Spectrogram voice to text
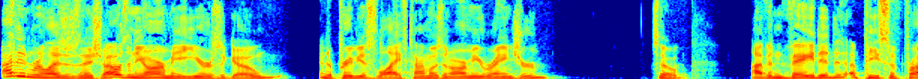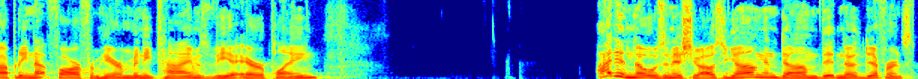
I didn't realize was an issue. I was in the Army years ago in a previous lifetime. I was an Army Ranger. So I've invaded a piece of property not far from here many times via airplane. I didn't know it was an issue. I was young and dumb, didn't know the difference.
